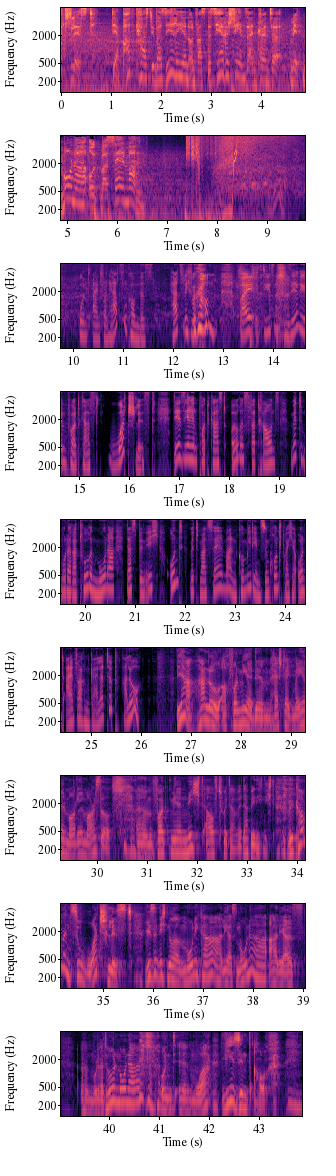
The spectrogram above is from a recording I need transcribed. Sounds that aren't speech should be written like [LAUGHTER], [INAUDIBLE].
Watchlist. Der Podcast über Serien und was bisher geschehen sein könnte. Mit Mona und Marcel Mann. Und ein von Herzen kommendes. Herzlich willkommen bei diesem Serienpodcast Watchlist, der Serienpodcast eures Vertrauens mit Moderatorin Mona, das bin ich, und mit Marcel Mann, Comedian, Synchronsprecher und einfach ein geiler Typ. Hallo. Ja, hallo, auch von mir, dem Hashtag Mailmodel Marcel. Ähm, folgt mir nicht auf Twitter, weil da bin ich nicht. Willkommen zu Watchlist. Wir sind nicht nur Monika alias Mona alias äh, Moderatorin Mona [LAUGHS] und äh, moi, wir sind auch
